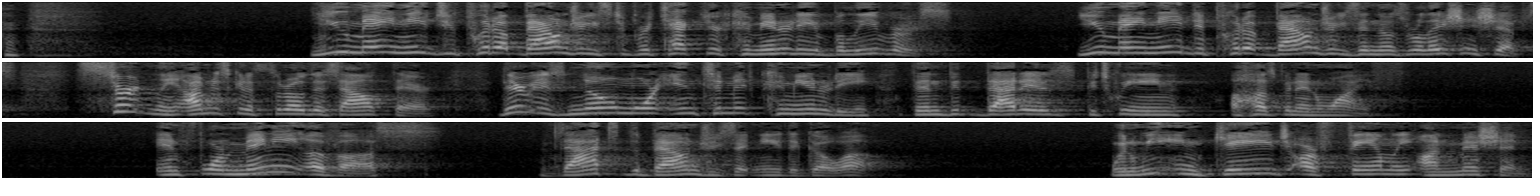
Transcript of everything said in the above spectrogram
you may need to put up boundaries to protect your community of believers. You may need to put up boundaries in those relationships. Certainly, I'm just going to throw this out there. There is no more intimate community than that is between a husband and wife. And for many of us, that's the boundaries that need to go up. When we engage our family on mission,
